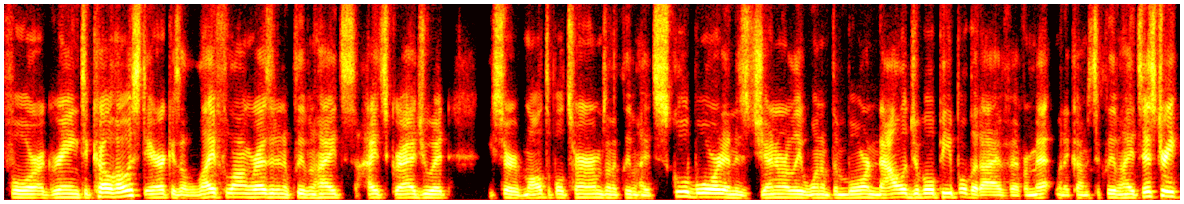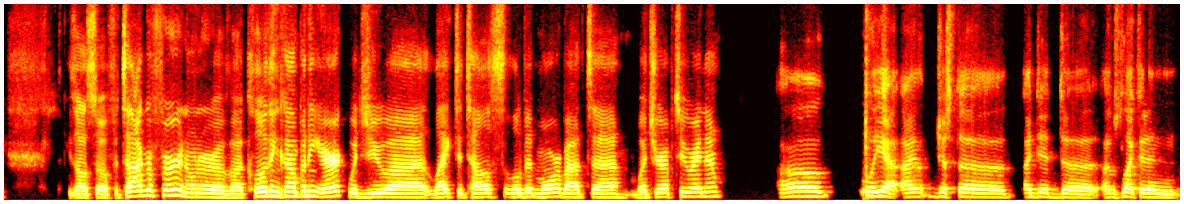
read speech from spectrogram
for agreeing to co host. Eric is a lifelong resident of Cleveland Heights, Heights graduate. He served multiple terms on the Cleveland Heights School Board and is generally one of the more knowledgeable people that I've ever met when it comes to Cleveland Heights history. He's also a photographer and owner of a clothing company. Eric, would you uh, like to tell us a little bit more about uh, what you're up to right now? Uh, well, yeah, I just uh, I did uh, I was elected in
